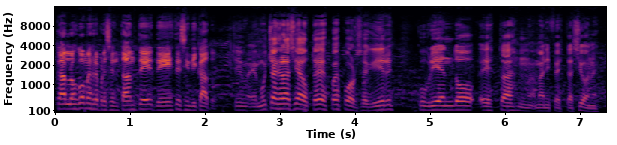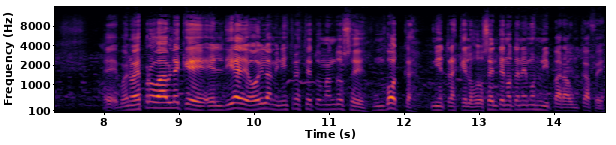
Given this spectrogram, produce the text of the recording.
Carlos Gómez, representante de este sindicato. Sí, eh, muchas gracias a ustedes pues, por seguir cubriendo estas manifestaciones. Eh, bueno, es probable que el día de hoy la ministra esté tomándose un vodka, mientras que los docentes no tenemos ni para un café.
